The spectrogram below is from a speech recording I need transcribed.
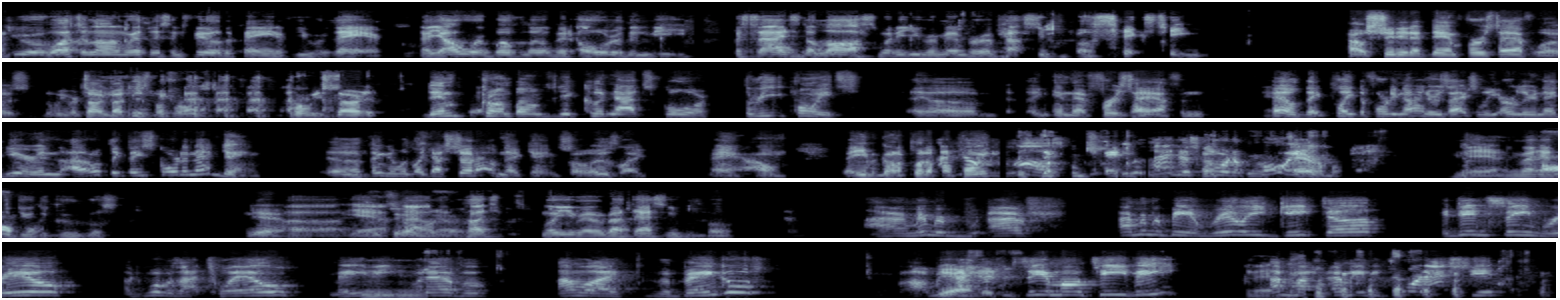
you will watch along with us and feel the pain if you were there. Now y'all were both a little bit older than me. Besides the loss what do you remember about super bowl 16 How shitty that damn first half was. We were talking about this before before we started. Them crumb bums they could not score three points um, in that first half. And Yeah. hell, they played the 49ers actually earlier in that year, and I don't think they scored in that game. Uh, I Hmm. think it was like I shut out in that game. So it was like, man, I don't. They even going to put up I a point we this lost. game? We had to score the point. Terrible. Yeah, you might have to do the Googles. Yeah. Uh, yeah, I don't know. like. Hutch, what do you remember about that Super Bowl? I remember I I remember being really geeked up. It didn't seem real. Like what was I, 12? Maybe, Mhm. whatever. I'm like, the Bengals? Uh, Yeah, I actually see them on TV. Yeah. I might I mean before that shit,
